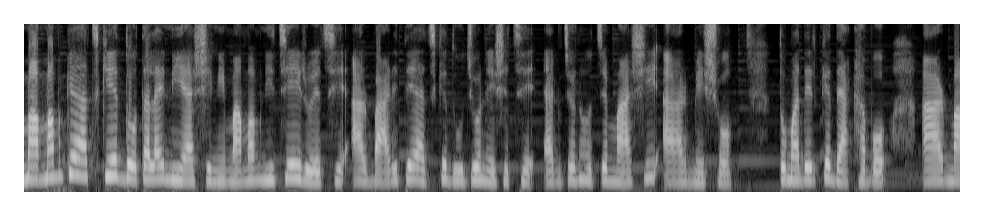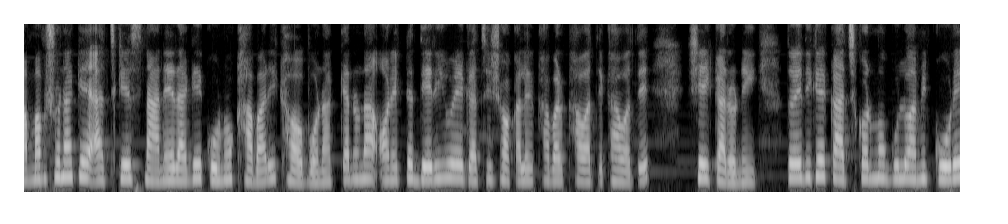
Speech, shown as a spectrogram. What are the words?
মামামকে আজকে দোতলায় নিয়ে আসিনি মামাম নিচেই রয়েছে। আর বাড়িতে আজকে দুজন এসেছে, একজন হচ্ছে মাসি আর মেশো তোমাদেরকে দেখাবো। আর মামাম সোনাকে আজকে স্নানের আগে কোনো খাবারই খাওয়াবো না, কেননা অনেকটা দেরি হয়ে গেছে সকালের খাবার খাওয়াতে খাওয়াতে, সেই কারণেই। তো এদিকে কাজকর্মগুলো আমি করে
